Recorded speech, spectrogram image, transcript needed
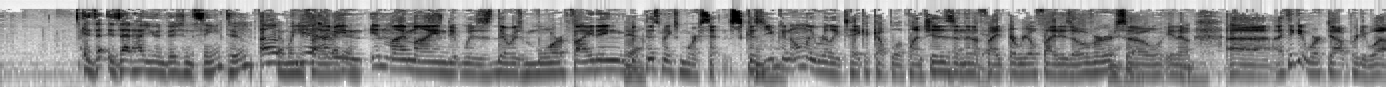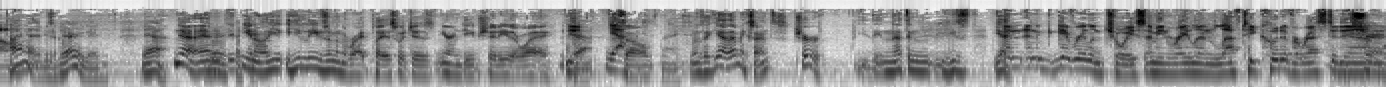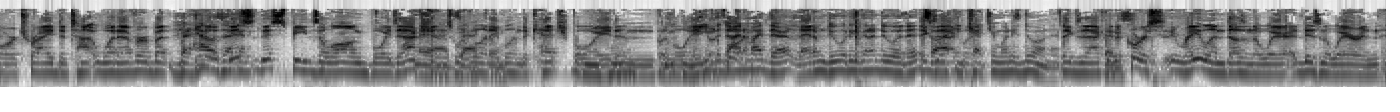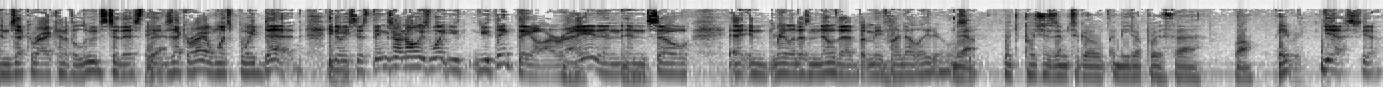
Is that, is that how you envision the scene, too? Um, when you yeah, I finally mean, it? in my mind, it was there was more fighting, Yeah. but this makes more sense because you can only really take a couple of punches, and then a fight, a real fight, is over. So you know, uh, I think it worked out pretty well. Oh, yeah, it was very good. Yeah. Yeah, and you know he, he leaves him in the right place, which is you're in deep shit either way. Yeah. Yeah. So That's nice. I was like, yeah, that makes sense. Sure, nothing. He's yeah. And, and gave Raylan choice. I mean, Raylan left. He could have arrested him Sure. or tried to tie whatever, but, But you how know, this gonna- this speeds along Boyd's actions, which will enable him to catch Boyd mm-hmm. and put him away. Leave the dynamite there. Let him do what he's going to do with it, so I can catch him when he's doing it. Exactly, and of course, Raylan doesn't aware isn't aware, and, and Zachariah kind of alludes to this that Yeah. Zachariah wants Boyd dead. You know, he mm-hmm. says things aren't always what you you think they are, mm-hmm. right? And and so, uh, and Raylan doesn't know that, but may find out later. We'll Yeah, see. Which pushes him to go meet up with, uh, well, Avery. Yes, yeah.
